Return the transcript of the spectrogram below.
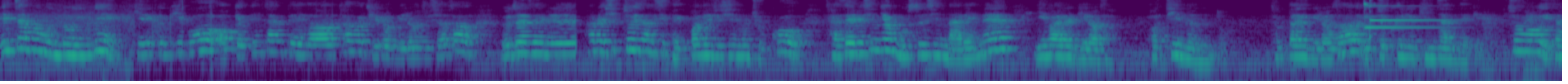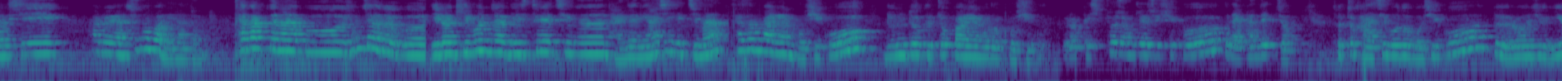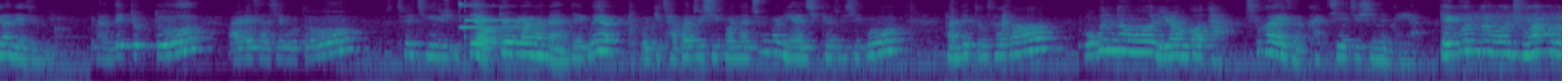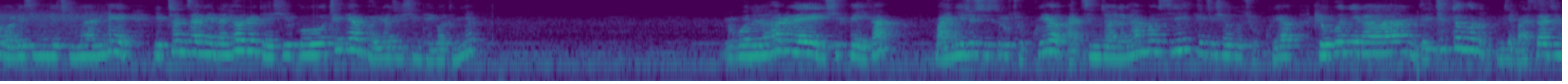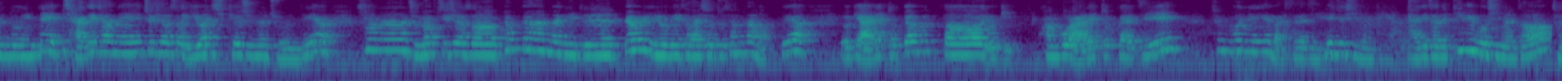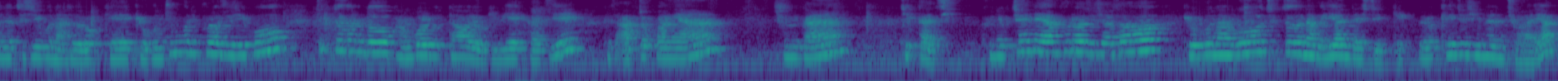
일자목 운동인데 기립근 피고 어깨 핀 상태에서 턱을 뒤로 밀어주셔서 이 자세를 하루에 10초 이상씩 100번 해주시면 좋고 자세를 신경 못 쓰신 날에는 이마를 밀어서 버티는 운동 적당히 밀어서 이쪽 근육 긴장되게 10초 이상씩 하루에 한 20번 이상 정도. 사각근하고 이런 기본적인 스트레칭은 당연히 하시겠지만 사선 방향 보시고 눈도 그쪽 방향으로 보시고 이렇게 10초 정도 해주시고 그다음 반대쪽 저쪽 45도 보시고 또 이런 식으로 이완해 주는 거. 반대쪽도 아래 45도 스트레칭 해주시고 이때 어깨 올라가면 안 되고요. 이렇게 잡아주시거나 충분히 이완시켜 주시고 반대쪽 서서 목 운동은 이런 거 다 추가해서 같이 해주시면 돼요 배구 운동은 중앙으로 벌리시는 게 중요한데 입천장에다 혀를 대시고 최대한 벌려주시면 되거든요 요거는 하루에 20회 이상 많이 해주실수록 좋고요. 아침 저녁에 한 번씩 해주셔도 좋고요. 교근이랑 이제 측두근 이제 마사지 운동인데 자기 전에 해주셔서 이완시켜주면 좋은데요. 손은 주먹 쥐셔서 평평한 면이든 뼈를 이용해서 하셔도 상관없고요. 여기 아래쪽 뼈부터 여기 광골 아래쪽까지 충분히 마사지 해주시면 돼요. 자기 전에 TV 보시면서 저녁 드시고 나서 이렇게 교근 충분히 풀어주시고 측두근도 광골부터 여기 위에까지 그래서 앞쪽 방향 중간 뒤까지 근육 최대한 풀어주셔서 교근하고 측두근하고 이완될 수 있게 이렇게 해주시면 좋아요.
